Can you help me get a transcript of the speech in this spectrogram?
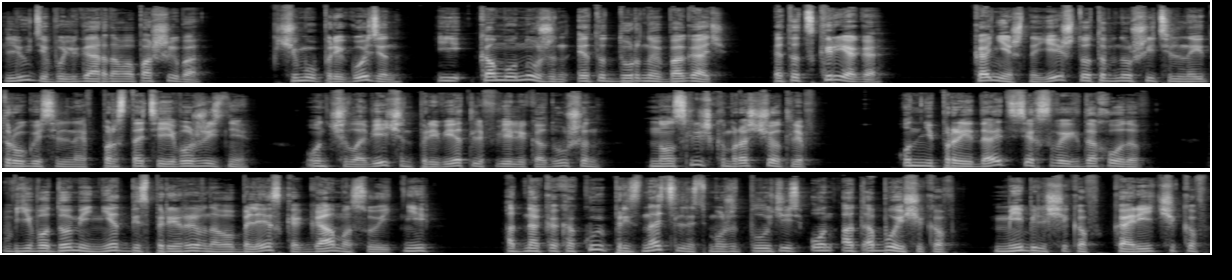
люди вульгарного пошиба. К чему пригоден и кому нужен этот дурной богач? Этот скрега. Конечно, есть что-то внушительное и трогательное в простоте его жизни. Он человечен, приветлив, великодушен, но он слишком расчетлив. Он не проедает всех своих доходов. В его доме нет беспрерывного блеска, гамма, суетни. Однако какую признательность может получить он от обойщиков, мебельщиков, каретчиков,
